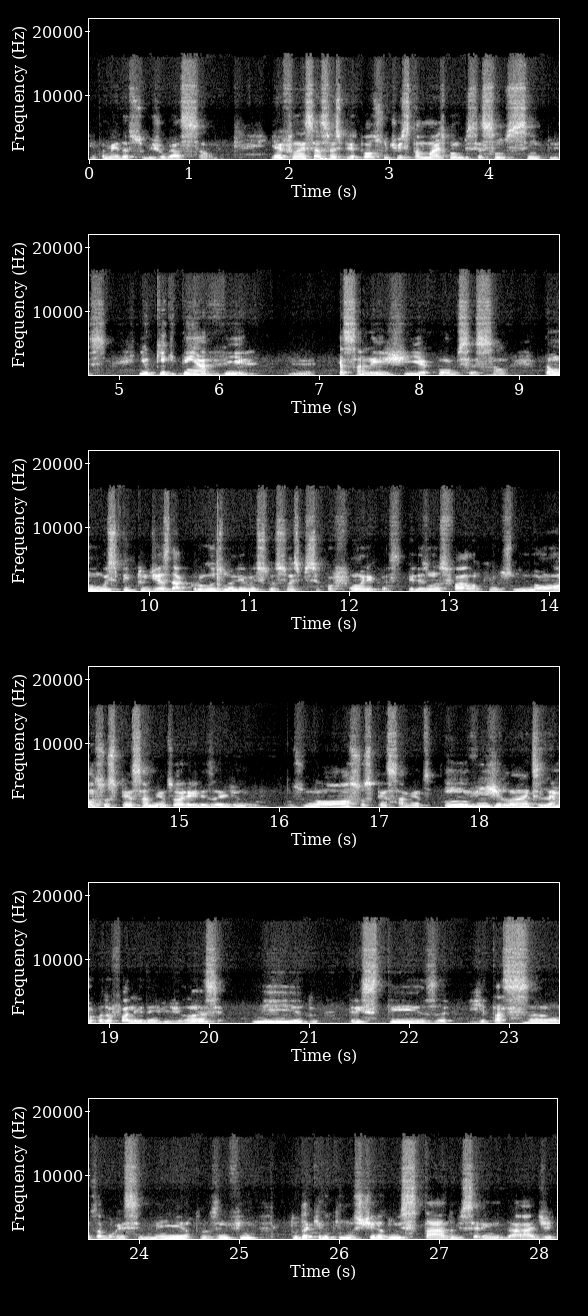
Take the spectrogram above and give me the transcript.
e também da subjugação. E a influenciação espiritual sutil está mais numa obsessão simples. E o que, que tem a ver né, essa alergia com a obsessão? Então, o Espírito Dias da Cruz, no livro Instruções Psicofônicas, eles nos falam que os nossos pensamentos, olha eles aí de novo, os nossos pensamentos invigilantes, lembra quando eu falei da invigilância? Medo, tristeza, irritação, os aborrecimentos, enfim, tudo aquilo que nos tira do estado de serenidade,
